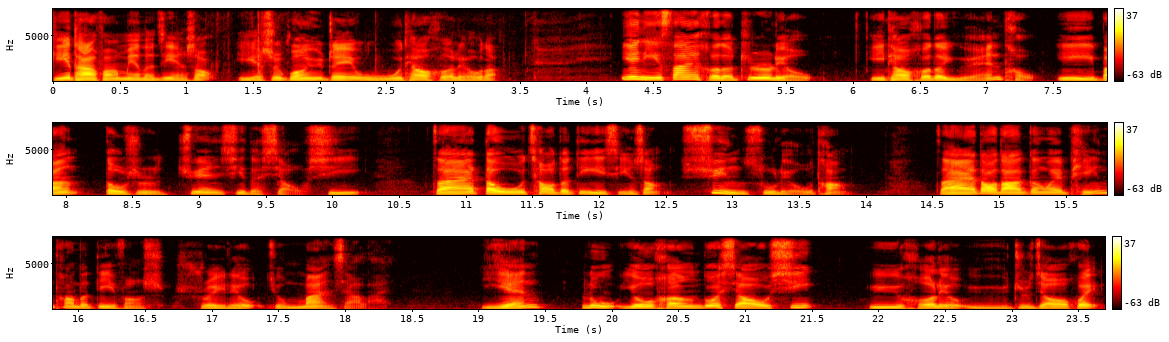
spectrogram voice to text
其他方面的介绍也是关于这五条河流的。耶尼塞河的支流，一条河的源头一般都是涓细的小溪，在陡峭的地形上迅速流淌，在到达更为平坦的地方时，水流就慢下来。沿路有很多小溪与河流与之交汇，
